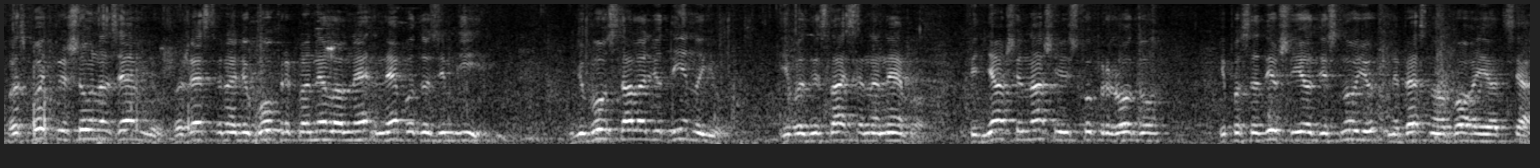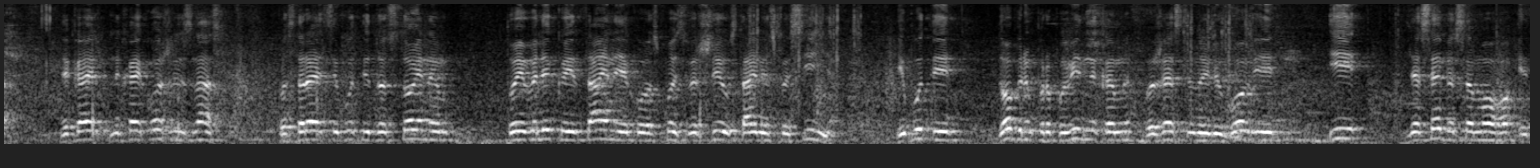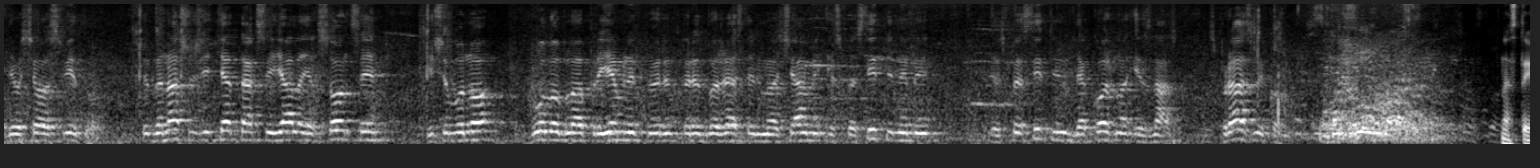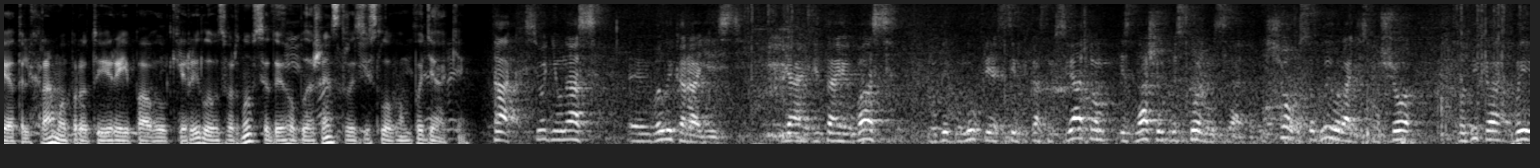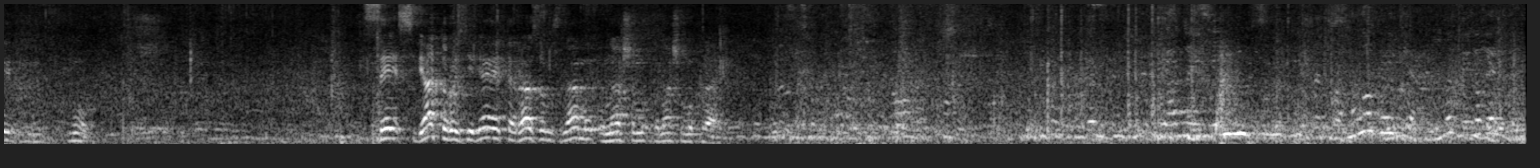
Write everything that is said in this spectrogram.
Господь прийшов на землю, божественна любов приклонила небо до землі. Любов стала людиною і вознеслася на небо, піднявши нашу людську природу і посадивши її одісною небесного Бога і Отця. Нехай, нехай кожен з нас постарається бути достойним тої великої тайни, яку Господь звершив з тайни спасіння, і бути добрим проповідником божественної любові і для себе самого, і для всього світу, щоб наше життя так сіяло, як сонце, і щоб воно було благоприємне перед, перед божественними очами і спасительними, і спасительним для кожного із нас. З праздником! Настоятель храму протиєрей Павел Кирилов звернувся до його блаженства зі словом подяки. Так, сьогодні у нас е, велика радість. Я вітаю вас, Владику Нуфрія, з цим прекрасним святом і з нашим престольним святом. І що особливо радісно, що Владика, ви ну, це свято розділяєте разом з нами у нашому, у нашому краї. Много дякую.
